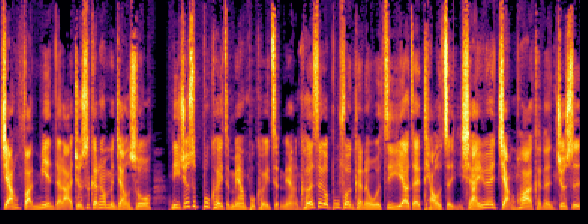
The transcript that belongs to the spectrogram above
讲反面的啦，就是跟他们讲说。你就是不可以怎么样，不可以怎么样。可是这个部分可能我自己要再调整一下，因为讲话可能就是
